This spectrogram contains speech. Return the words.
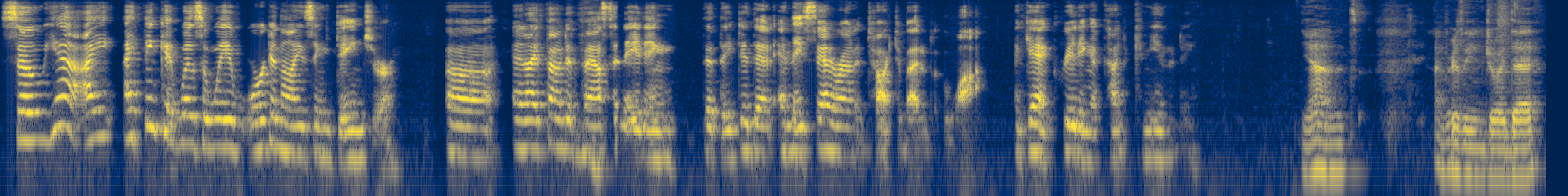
So yeah, I I think it was a way of organizing danger, uh, and I found it mm-hmm. fascinating that they did that, and they sat around and talked about it a lot. Again, creating a kind of community. Yeah, that's, I really enjoyed that,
